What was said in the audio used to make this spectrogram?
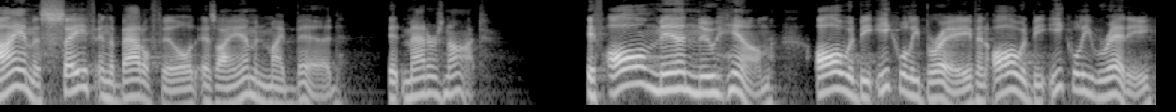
I am as safe in the battlefield as I am in my bed, it matters not. If all men knew him, all would be equally brave and all would be equally ready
